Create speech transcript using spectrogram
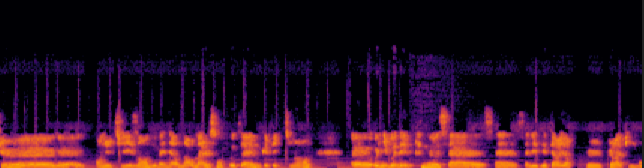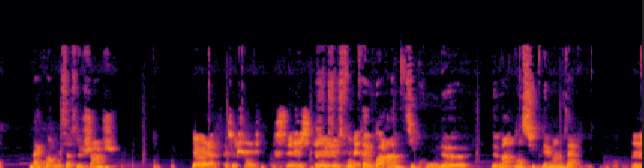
que euh, en utilisant de manière normale son fauteuil. Donc, effectivement, euh, au niveau des pneus, ça, ça, les détériore plus, plus rapidement. D'accord, mais ça se change? Ben voilà, ça se change. C'est juste le. Juste pour prévoir un petit coup de, de maintenance supplémentaire. Mm.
